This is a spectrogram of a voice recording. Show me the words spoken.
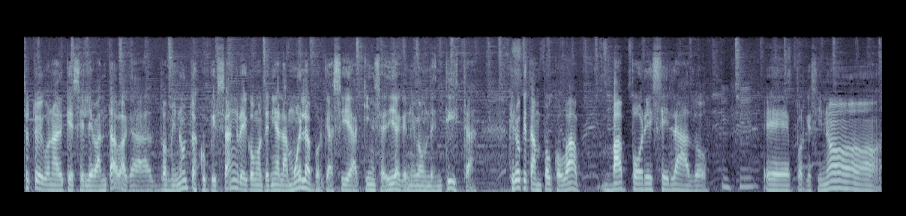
Yo estuve con el que se levantaba cada dos minutos a escupir sangre y cómo tenía la muela porque hacía 15 días que no iba a un dentista. Creo que tampoco va, va por ese lado, eh, porque si no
